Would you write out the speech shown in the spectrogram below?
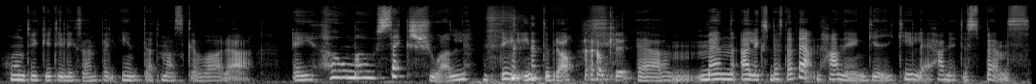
Hon tycker till exempel inte att man ska vara a homosexual. Det är inte bra. Okej. Eh, Men Alex bästa vän, han är en gay kille. Han heter Spence.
